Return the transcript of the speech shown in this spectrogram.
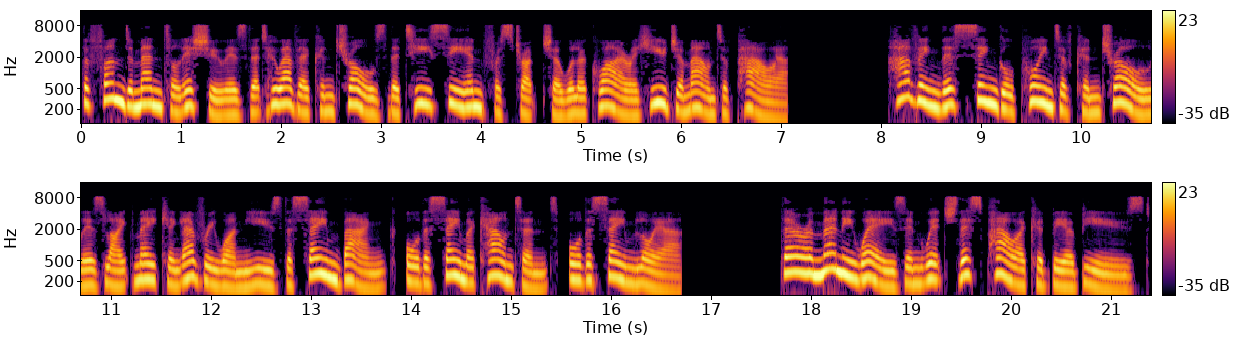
the fundamental issue is that whoever controls the TC infrastructure will acquire a huge amount of power. Having this single point of control is like making everyone use the same bank, or the same accountant, or the same lawyer. There are many ways in which this power could be abused.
